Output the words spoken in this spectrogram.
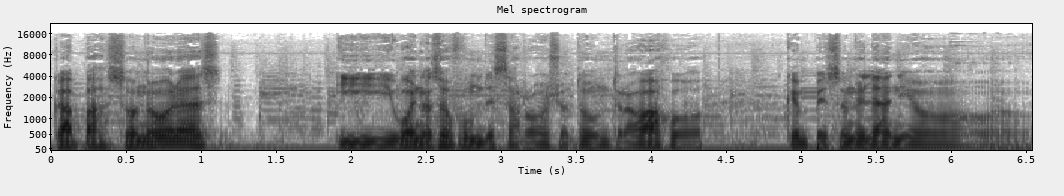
capas sonoras y bueno, eso fue un desarrollo, todo un trabajo que empezó en el año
